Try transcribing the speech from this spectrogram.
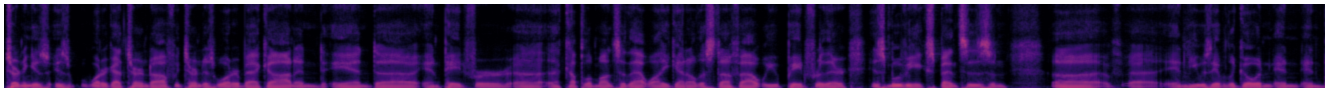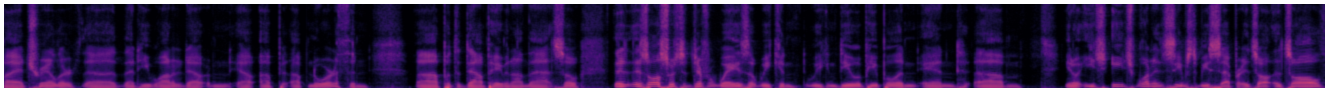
turning his, his water got turned off. We turned his water back on, and and uh, and paid for uh, a couple of months of that while he got all the stuff out. We paid for their his moving expenses, and uh, uh, and he was able to go and, and, and buy a trailer uh, that he wanted out and up up north, and uh, put the down payment on that. So there, there's all sorts of different ways that we can we can deal with people, and and um, you know each each one it seems to be separate. It's all it's all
